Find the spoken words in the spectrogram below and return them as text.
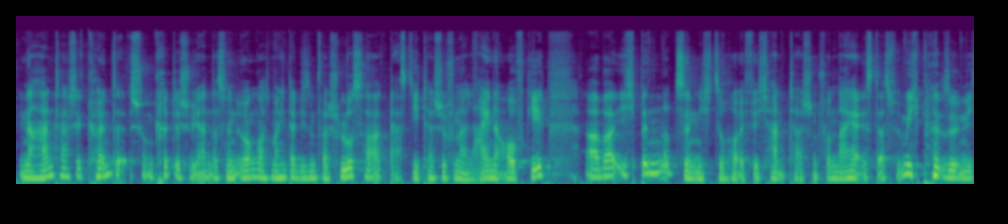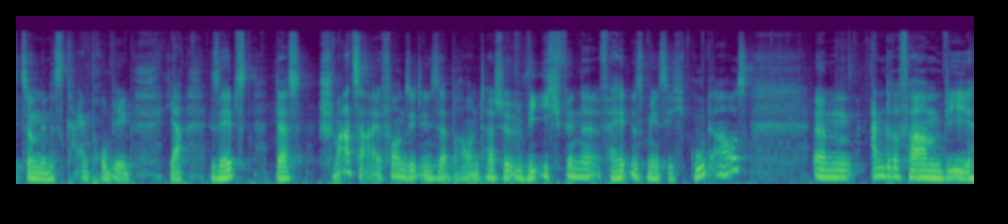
In der Handtasche könnte es schon kritisch werden, dass wenn irgendwas mal hinter diesem Verschluss hakt, dass die Tasche von alleine aufgeht. Aber ich benutze nicht so häufig Handtaschen, von daher ist das für mich persönlich zumindest kein Problem. Ja, selbst das schwarze iPhone sieht in dieser braunen Tasche, wie ich finde, verhältnismäßig gut aus. Ähm, andere Farben wie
